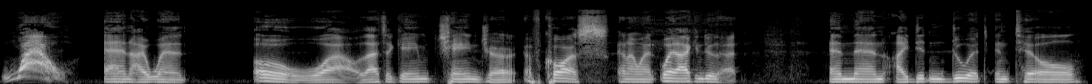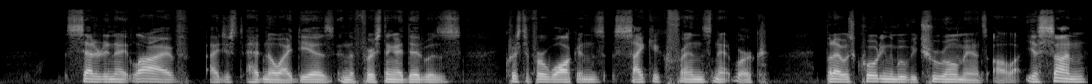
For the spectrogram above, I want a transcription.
Wow. and I went, "Oh wow, that's a game changer!" Of course, and I went, "Wait, I can do that." And then I didn't do it until Saturday Night Live. I just had no ideas, and the first thing I did was Christopher Walken's Psychic Friends Network. But I was quoting the movie True Romance a lot. Your son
